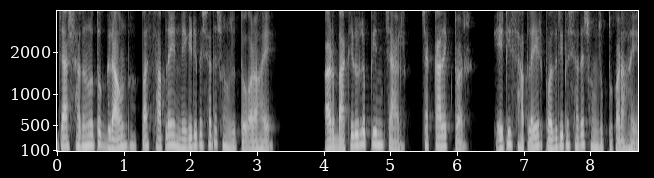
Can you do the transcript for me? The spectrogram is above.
যা সাধারণত গ্রাউন্ড বা সাপ্লাইয়ের নেগেটিভের সাথে সংযুক্ত করা হয়। আর বাকি রইল পিন চার, যা কালেক্টর, এটি সাপ্লাইয়ের পজিটিভের সাথে সংযুক্ত করা হয়।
